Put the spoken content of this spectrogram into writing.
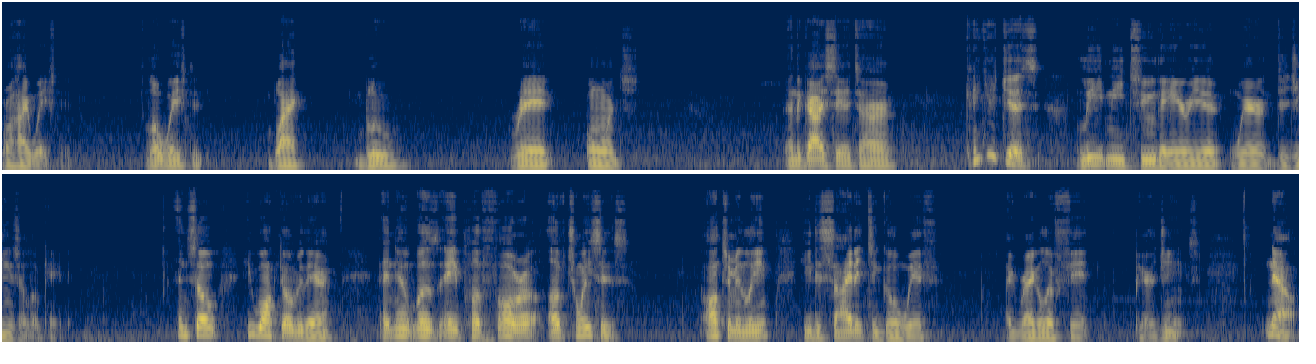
or high waisted? Low waisted, black, blue, red, orange. And the guy said to her, Can you just lead me to the area where the jeans are located? And so he walked over there, and it was a plethora of choices. Ultimately, he decided to go with a regular fit pair of jeans. Now,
